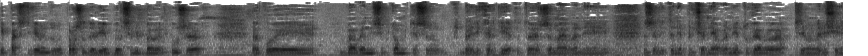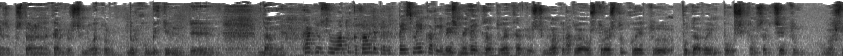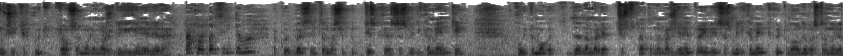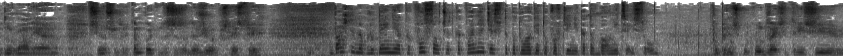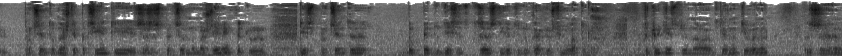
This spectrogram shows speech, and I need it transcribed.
И пак стигаме до въпроса дали е бърз или бавен пулса. Ако е бавени симптомите са от брадикардията, т.е. замайване, залитане, причерняване, тогава вземаме решение за поставяне на кардиостимулатор върху обективните данни. Кардиостимулатор, какво имате предвид? Пейсмейкър ли? Пейсмейкър, да, това е кардиостимулатор. А... Това е устройство, което подава импулси към сърцето, в случаите, в които то само не може да ги генерира. Ако е бърз ритъма? Ако е бърз ритъма, се потиска с медикаменти, които могат да намалят частотата на мъжденето или с медикаменти, които могат да възстановят нормалния синусов ритъм, който да се задържи в последствие. Вашите наблюдения какво сочат? Каква е най-честата патология тук в клиниката в болница ИСУ? По принцип около 20-30% от нашите пациенти са с предсъдно мъждение, като 10% от 5 до 10 стигат и до кардиостимулатор като единствена альтернатива на за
